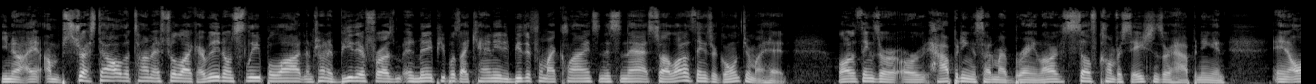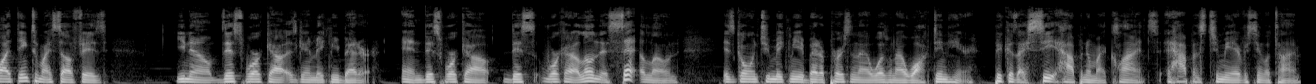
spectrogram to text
you know, I, am stressed out all the time. I feel like I really don't sleep a lot. And I'm trying to be there for as, as many people as I can. I need to be there for my clients and this and that. So a lot of things are going through my head. A lot of things are, are happening inside my brain. A lot of self conversations are happening. And, and all I think to myself is, you know, this workout is going to make me better. And this workout, this workout alone, this set alone is going to make me a better person than I was when I walked in here because I see it happen to my clients. It happens to me every single time.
